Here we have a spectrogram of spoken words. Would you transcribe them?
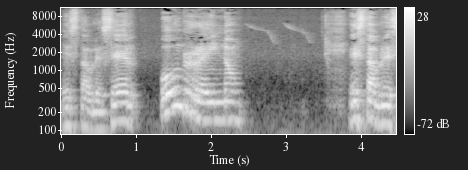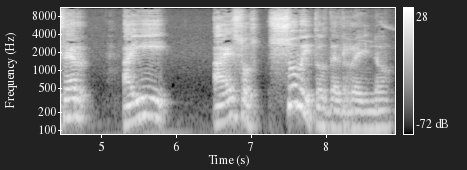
establecer un reino, establecer ahí a esos súbitos del reino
